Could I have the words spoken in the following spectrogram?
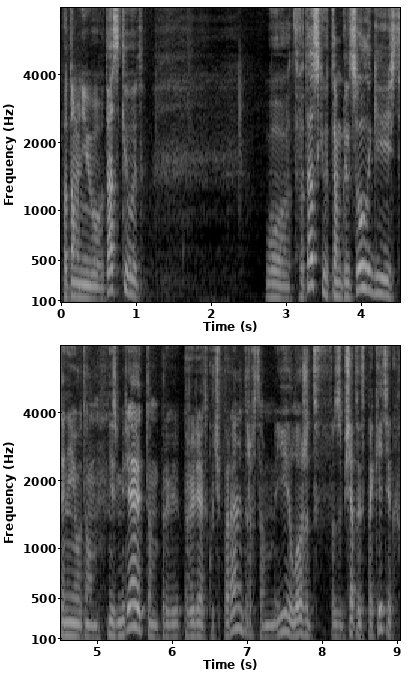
Потом они его вытаскивают. Вот, вытаскивают, там глицологи есть, они его там измеряют, там прове- проверяют кучу параметров, там, и ложат, в- запечатывают в пакетик.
